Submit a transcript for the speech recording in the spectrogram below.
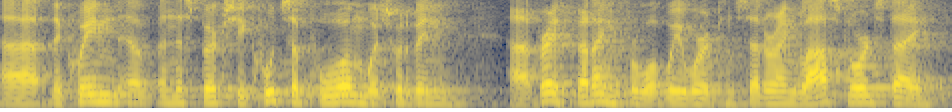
uh, the Queen in this book, she quotes a poem which would have been uh, very fitting for what we were considering last Lord's Day.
